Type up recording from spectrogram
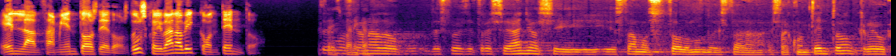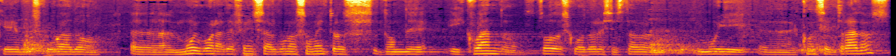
en lanzamientos de dos. Dusko Ivanovic contento. Hemos ganado después de 13 años y, estamos, todo el mundo está, está contento. Creo que hemos jugado eh, muy buena defensa algunos momentos donde y cuando todos los jugadores estaban muy eh, concentrados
